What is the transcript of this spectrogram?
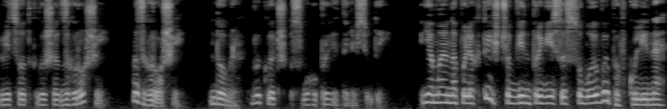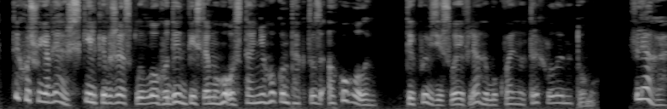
Відсотки лише з грошей? З грошей. Добре, виклич свого приятеля сюди. Я маю наполягти, щоб він привіз із собою випивку, Ліне. Ти хоч уявляєш, скільки вже спливло годин після мого останнього контакту з алкоголем. Ти пив зі своєї фляги буквально три хвилини тому. Фляга,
